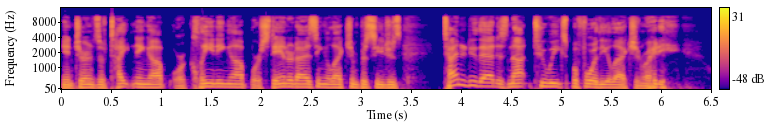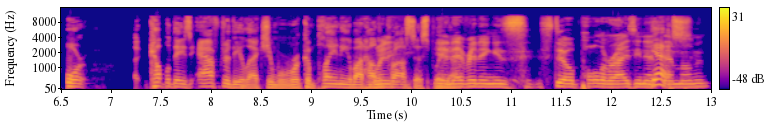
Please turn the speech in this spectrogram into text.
in terms of tightening up or cleaning up or standardizing election procedures, time to do that is not two weeks before the election, right? or a couple days after the election where we're complaining about how When- the process played out. and out. everything is still polarizing at Yes. that moment.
